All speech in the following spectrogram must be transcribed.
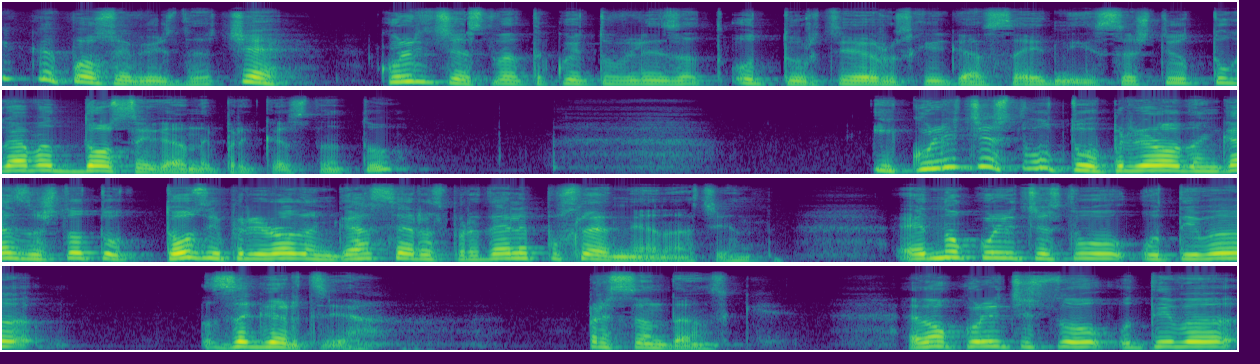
и какво се вижда? Че количествата, които влизат от Турция, руски газ са едни и същи от тогава до сега непрекъснато. И количеството природен газ, защото този природен газ се разпределя последния начин. Едно количество отива за Гърция, през Сандански. Едно количество отива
